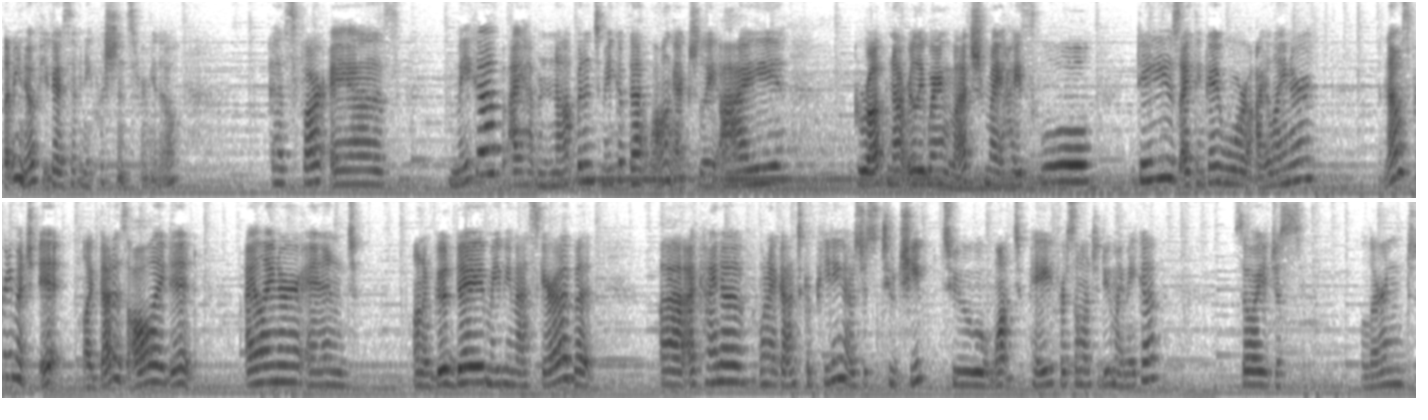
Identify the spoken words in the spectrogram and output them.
let me know if you guys have any questions for me though. As far as makeup, I have not been into makeup that long actually. I grew up not really wearing much. My high school days, I think I wore eyeliner and that was pretty much it. Like that is all I did. Eyeliner and on a good day, maybe mascara, but uh, I kind of, when I got into competing, I was just too cheap to want to pay for someone to do my makeup. So I just learned,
